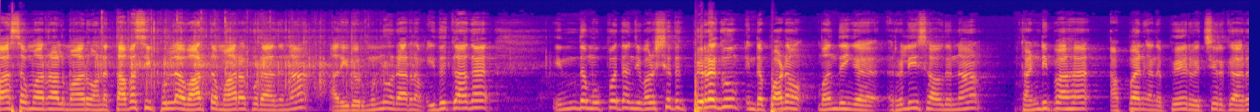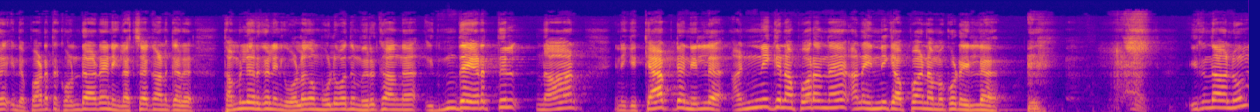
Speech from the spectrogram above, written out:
வாசம் மாறினால் மாறும். ஆனால் தவசி புல்ல வார்த்தை மாறக்கூடாதுன்னா அது இது ஒரு முன்னுதாரணம் இதுக்காக இந்த முப்பத்தஞ்சு வருஷத்துக்கு பிறகும் இந்த படம் வந்து இங்கே ரிலீஸ் ஆகுதுன்னா கண்டிப்பாக அப்பா எனக்கு அந்த பேர் வச்சுருக்காரு. இந்த படத்தை கொண்டாட நீங்கள் லட்சக்கணக்கான தமிழர்கள் இன்னைக்கு உலகம் முழுவதும் இருக்காங்க. இந்த இடத்தில் நான் இன்னைக்கு கேப்டன் இல்லை. அன்னைக்கு நான் பிறந்தேன். ஆனால் இன்னைக்கு அப்பா நம்ம கூட இல்லை. இருந்தாலும்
